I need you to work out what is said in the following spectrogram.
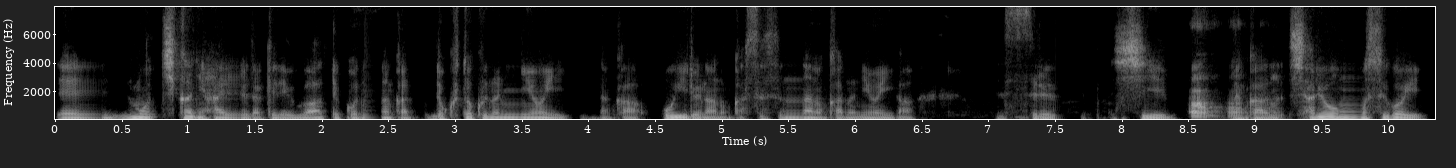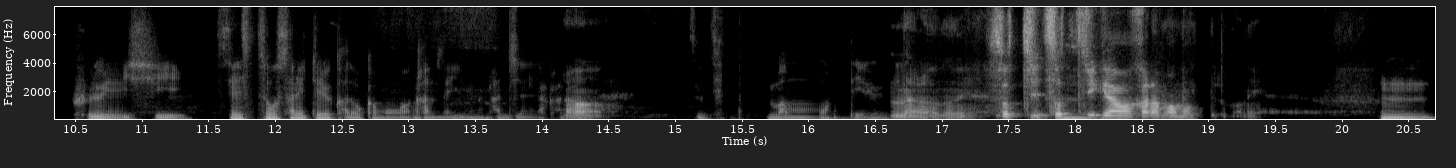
で、もう地下に入るだけで、うわーってこう、なんか独特の匂い、なんかオイルなのか、すすなのかの匂いがするし。なんか車両もすごい古いし、清掃されてるかどうかもわかんないような感じだから、守っている。あ、なるほどね。そっち、そっち側から守ってるのね。うん。うん。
